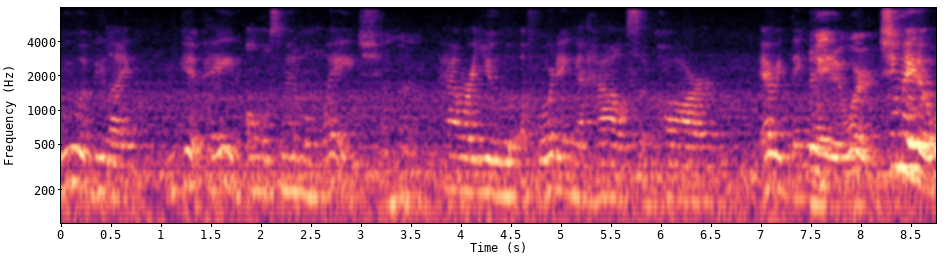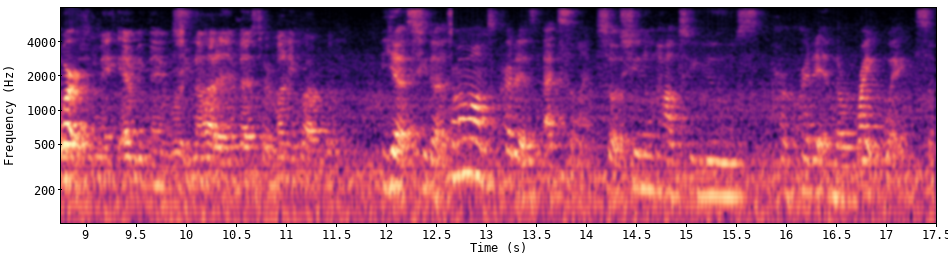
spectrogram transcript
we would be like, you get paid almost minimum wage. Mm-hmm. How are you affording a house, a car, everything? She made it work. She made it work. To make everything work. You know how to invest her money properly. Yes, she does. My mom's credit is excellent, so she knew how to use her credit in the right way. So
